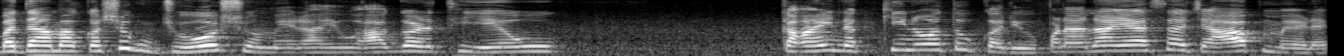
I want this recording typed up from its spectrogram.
બધામાં કશુંક જોશ ઉમેરાયું. આગળથી એવું કાંઈ નક્કી નહોતું કર્યું, પણ અનાયાસ જ આપમેળે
